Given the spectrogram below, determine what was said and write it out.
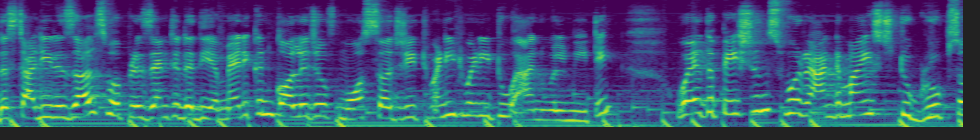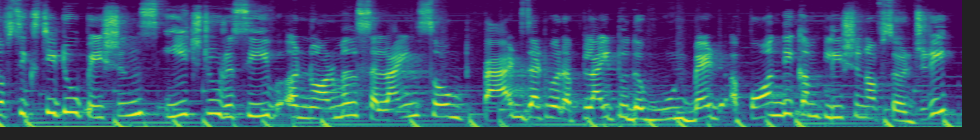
The study results were presented at the American College of Mohs Surgery 2022 annual meeting, where the patients were randomized to groups of 62 patients, each to receive a normal saline soaked pads that were applied to the wound bed upon the completion of surgery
